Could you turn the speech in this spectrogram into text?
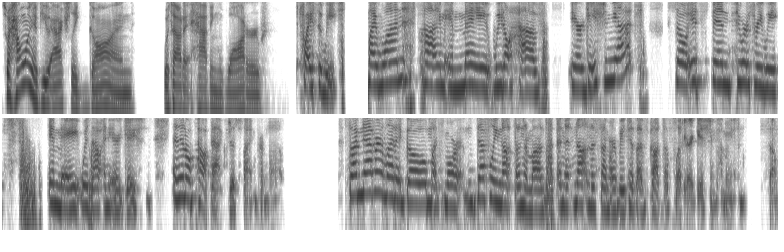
So how long have you actually gone without it having water? Twice a week. My one time in May, we don't have irrigation yet. So it's been two or three weeks in May without any irrigation, and it'll pop back just fine from that. So I've never let it go much more, definitely not than a month, and not in the summer because I've got the flood irrigation coming in. So,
